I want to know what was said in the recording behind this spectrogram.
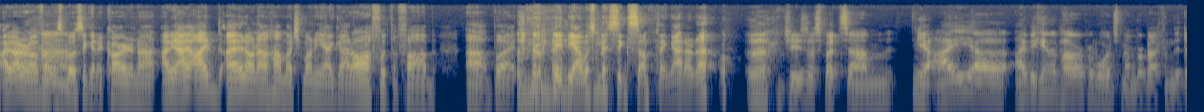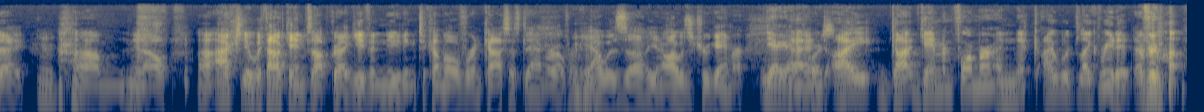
I, I don't know if I was supposed to get a card or not. I mean, I, I I don't know how much money I got off with the fob, uh, but maybe I was missing something. I don't know. uh, jesus but um yeah i uh i became a power up rewards member back in the day Mm. um you know uh, actually without gamestop greg even needing to come over and cast his glamour over me i was uh you know i was a true gamer Mm-hmm. Yeah, yeah, of course. i got game informer and nick i would like read it every month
